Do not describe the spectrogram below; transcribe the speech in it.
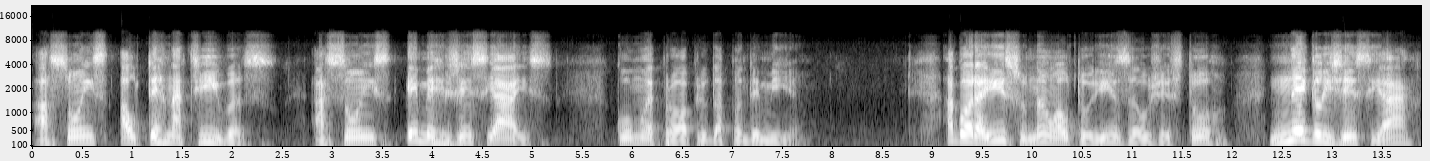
ações alternativas, ações emergenciais, como é próprio da pandemia. Agora, isso não autoriza o gestor negligenciar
